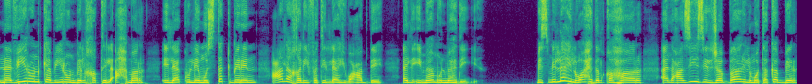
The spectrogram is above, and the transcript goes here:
نذير كبير بالخط الأحمر إلى كل مستكبر على خليفة الله وعبده الإمام المهدي بسم الله الواحد القهار العزيز الجبار المتكبر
